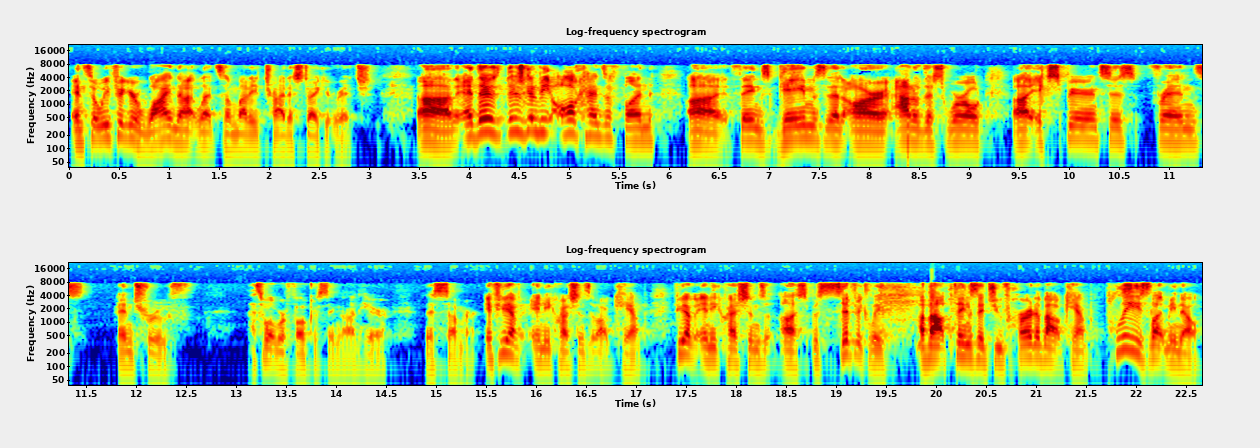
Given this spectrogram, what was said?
And so we figure, why not let somebody try to strike it rich? Uh, and there's there's going to be all kinds of fun uh, things, games that are out of this world, uh, experiences, friends, and truth. That's what we're focusing on here this summer. If you have any questions about camp, if you have any questions uh, specifically about things that you've heard about camp, please let me know.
